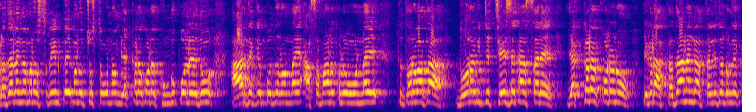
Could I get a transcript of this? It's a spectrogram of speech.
ప్రధానంగా మనం స్క్రీన్పై మనం చూస్తూ ఉన్నాం ఎక్కడ కూడా కుంగిపోలేదు. ఆర్థిక ఇబ్బందులు ఉన్నాయి అసమానతలు ఉన్నాయి. తర్వాత దూర విద్య చేసినా సరే ఎక్కడ కూడాను ఇక్కడ ప్రధానంగా తల్లిదండ్రుల యొక్క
